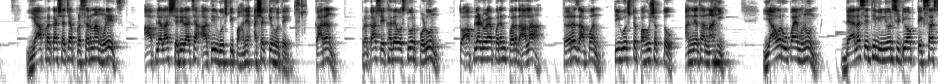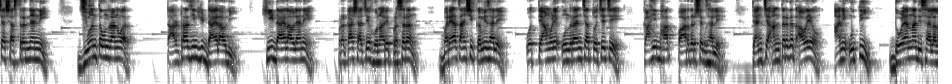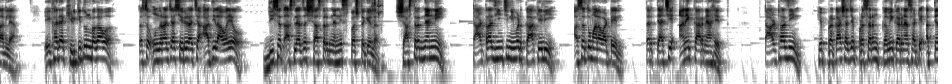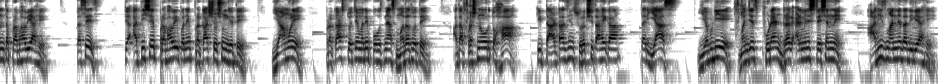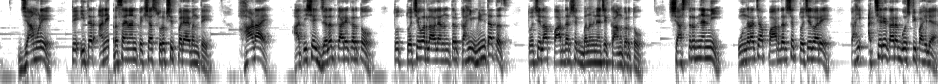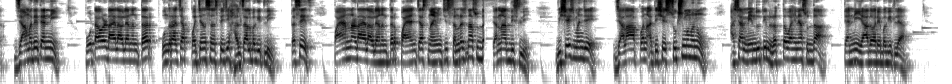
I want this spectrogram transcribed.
या प्रकाशाच्या प्रसरणामुळेच आपल्याला शरीराच्या आतील गोष्टी पाहणे अशक्य होते कारण प्रकाश एखाद्या वस्तूवर पडून तो आपल्या डोळ्यापर्यंत परत आला तरच आपण ती गोष्ट पाहू शकतो अन्यथा नाही. यावर उपाय म्हणून डॅलस येथील युनिव्हर्सिटी ऑफ टेक्सासच्या शास्त्रज्ञांनी जिवंत उंदरांवर टार्ट्राझिन ही डाय लावली. ही डाय लावल्याने प्रकाशाचे होणारे प्रसरण बऱ्याच अंशी कमी झाले व त्यामुळे उंदरांच्या त्वचेचे काही भाग पारदर्शक झाले. त्यांचे अंतर्गत अवयव आणि उती डोळ्यांना दिसायला लागल्या. एखाद्या खिडकीतून बघावं तसं उंदराच्या शरीराच्या आतील अवयव दिसत असल्याचं शास्त्रज्ञांनी स्पष्ट केलं. शास्त्रज्ञांनी टाट्राझिनची निवड का केली असं तुम्हाला वाटेल तर त्याची अनेक कारणे आहेत. टार्ट्राझिन हे प्रकाशाचे प्रसारण कमी करण्यासाठी अत्यंत प्रभावी आहे. तसेच ते अतिशय प्रभावीपणे प्रकाश शोषून घेते. यामुळे प्रकाश त्वचेमध्ये पोहोचण्यास मदत होते. आता प्रश्न उरतो हा की टार्ट्राझिन सुरक्षित आहे का? तर यास एफ डी ए म्हणजेच फूड अँड ड्रग ॲडमिनिस्ट्रेशनने आधीच मान्यता दिली आहे ज्यामुळे ते इतर अनेक रसायनांपेक्षा सुरक्षित पर्याय बनते. हा डाय अतिशय जलद कार्य करतो. तो त्वचेवर लावल्यानंतर काही मिनिटातच त्वचेला पारदर्शक बनविण्याचे काम करतो. शास्त्रज्ञांनी उंदराच्या पारदर्शक त्वचेद्वारे काही आश्चर्यकारक गोष्टी पाहिल्या ज्यामध्ये त्यांनी पोटावर डाय लावल्यानंतर उंदराच्या पचनसंस्थेची हालचाल बघितली. तसेच पायांना डाय लावल्यानंतर पायांच्या स्नायूंची संरचना सुद्धा त्यांना दिसली. विशेष म्हणजे ज्याला आपण अतिशय सूक्ष्म म्हणू अशा मेंदूतील रक्तवाहिन्या सुद्धा त्यांनी याद्वारे बघितल्या.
